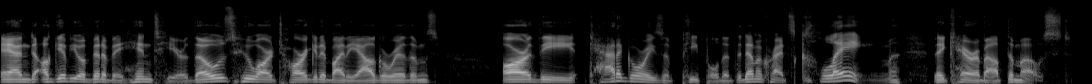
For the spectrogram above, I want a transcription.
And I'll give you a bit of a hint here. Those who are targeted by the algorithms are the categories of people that the Democrats claim they care about the most,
